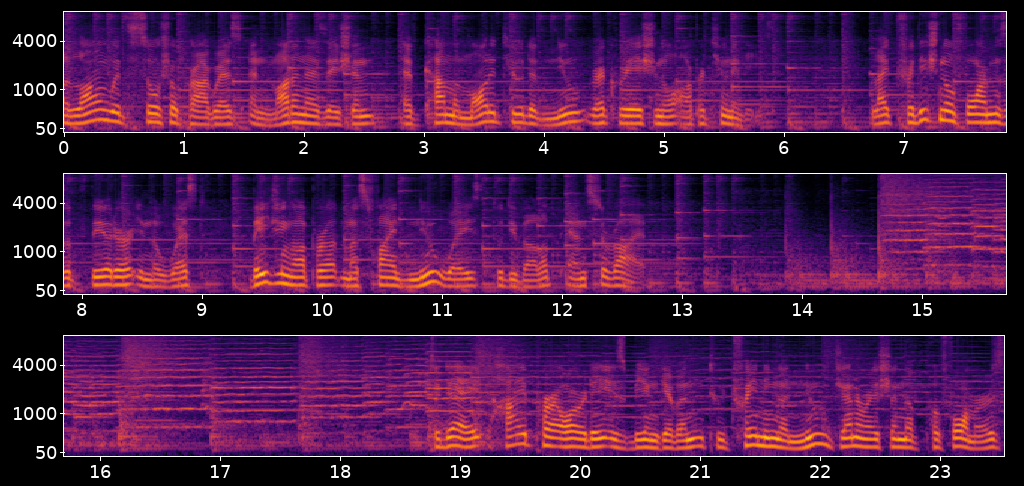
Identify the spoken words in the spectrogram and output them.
Along with social progress and modernization have come a multitude of new recreational opportunities. Like traditional forms of theater in the West, Beijing opera must find new ways to develop and survive. Today, high priority is being given to training a new generation of performers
